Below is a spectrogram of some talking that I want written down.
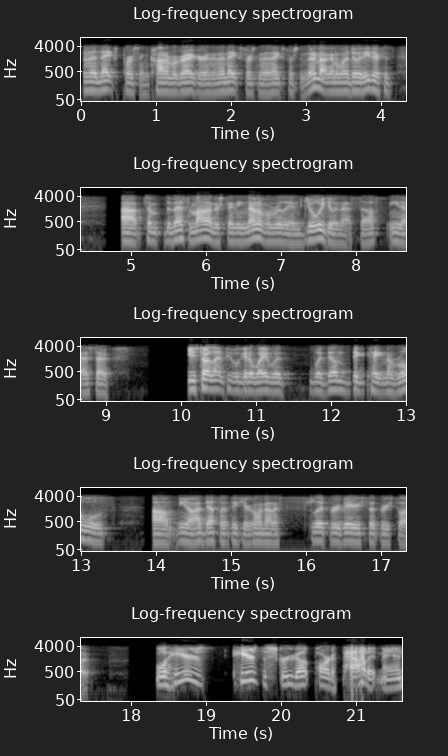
then the next person, Conor McGregor, and then the next person, and the next person. They're not going to want to do it either because, uh, to the best of my understanding, none of them really enjoy doing that stuff. You know, so you start letting people get away with with them dictating the rules. Um, you know, I definitely think you're going down a slippery, very slippery slope. Well, here's here's the screwed up part about it, man.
